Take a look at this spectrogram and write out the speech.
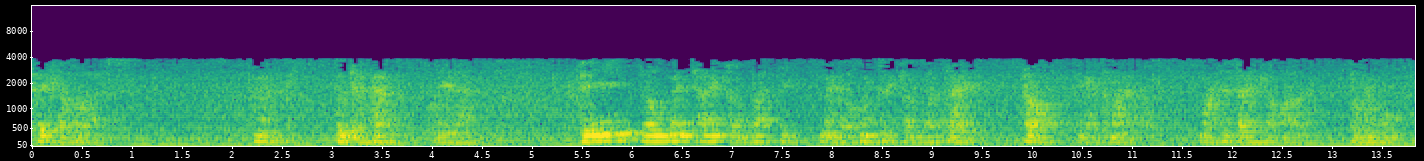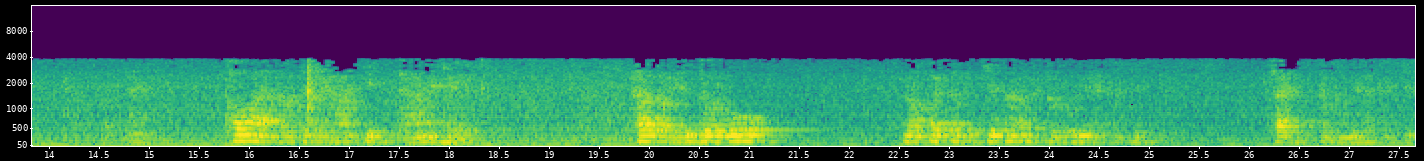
เทศคราก่อนตัวเดียวกันนี่นะทีนี้เราไม่ใช้คำว่าจิตไม่เราไม่ใช้คำว่าใจเราเรียกมาเราจะใช้คำว่าตัวรู้เพราะว่าเราจะไปหาจิตหาไม่เจอถ้าเราเห็นตัวรู้ เราก็จะคิดว่าตัวรู้นี่แหละคือจิตใช่ตัวรู้นี่แหละคือจิต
